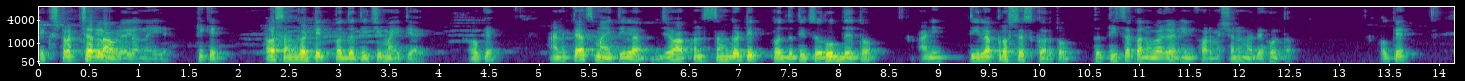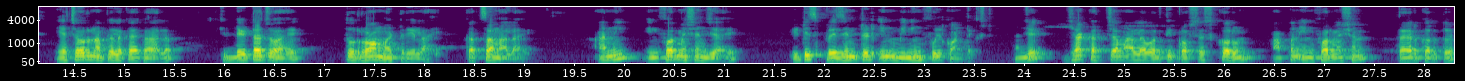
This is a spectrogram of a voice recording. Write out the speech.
एक स्ट्रक्चर लावलेलं नाही आहे ठीक आहे? असंघटित पद्धतीची माहिती आहे. ओके? आणि त्याच माहितीला जेव्हा आपण संघटित पद्धतीचं रूप देतो आणि तिला प्रोसेस करतो तर तिचं कन्व्हर्जन इन्फॉर्मेशनमध्ये होतं. ओके? याच्यावरून आपल्याला काय कळालं? की डेटा जो आहे तो रॉ मटेरियल आहे कच्चा माल आहे. आणि इन्फॉर्मेशन जे आहे it is presented in meaningful context म्हणजे ह्या कच्च्या मालावरती प्रोसेस करून आपण इन्फॉर्मेशन तयार करतोय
